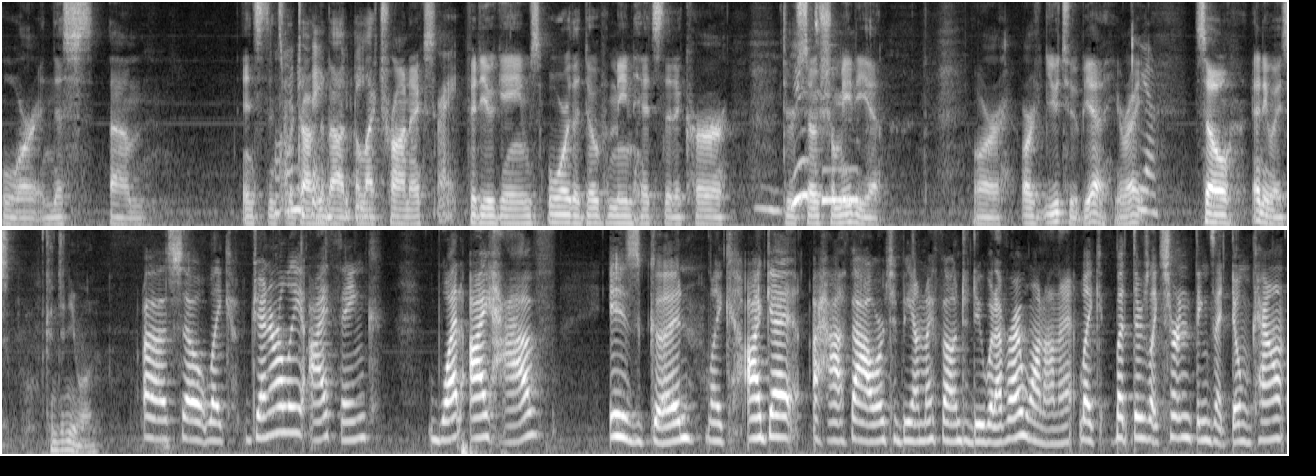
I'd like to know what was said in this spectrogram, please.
or in this um, instance, Well, we're talking about electronics, Right. video games, or the dopamine hits that occur through social media, or or YouTube. Yeah, you're right. Yeah. So, anyways, continue on. Uh, so like generally, I think what I have is good. Like I get a half hour to be on my phone to do whatever I want on it. Like, but there's like certain things that don't count.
